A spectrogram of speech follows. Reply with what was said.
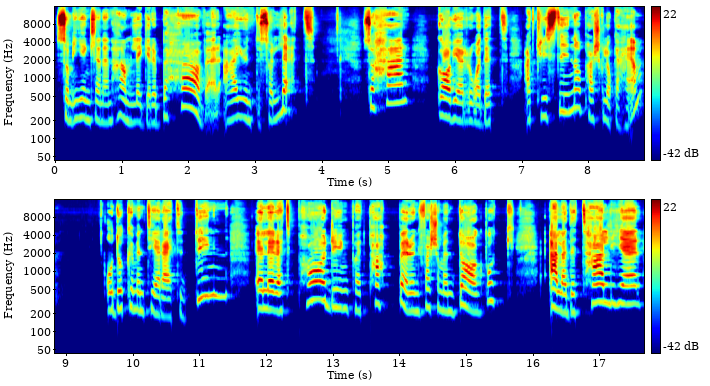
som egentligen en handläggare behöver är ju inte så lätt. Så här gav jag rådet att Kristina och Per skulle åka hem och dokumentera ett dygn eller ett par dygn på ett papper, ungefär som en dagbok. Alla detaljer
